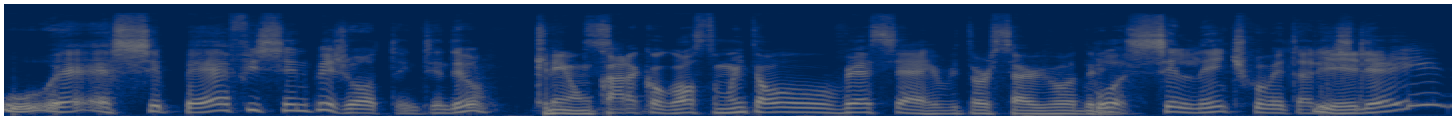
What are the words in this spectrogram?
o- é- é CPF e CNPJ, entendeu? Que nem um cara que eu gosto muito é o VSR, o Vitor Sérgio Pô, Rodrigues. excelente e comentarista. ele aí,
